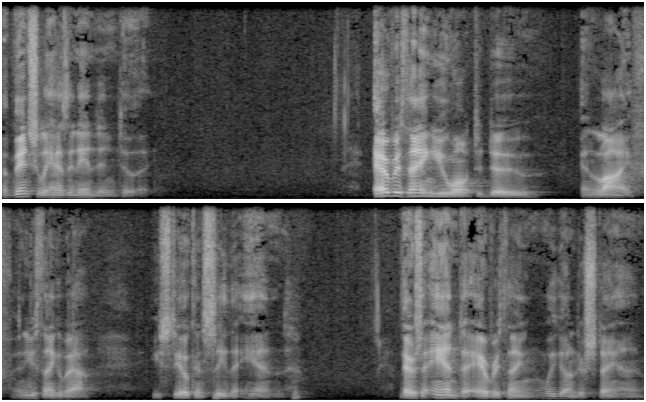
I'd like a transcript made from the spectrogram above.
eventually has an ending to it. Everything you want to do in life, and you think about, you still can see the end. There's an end to everything we can understand.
